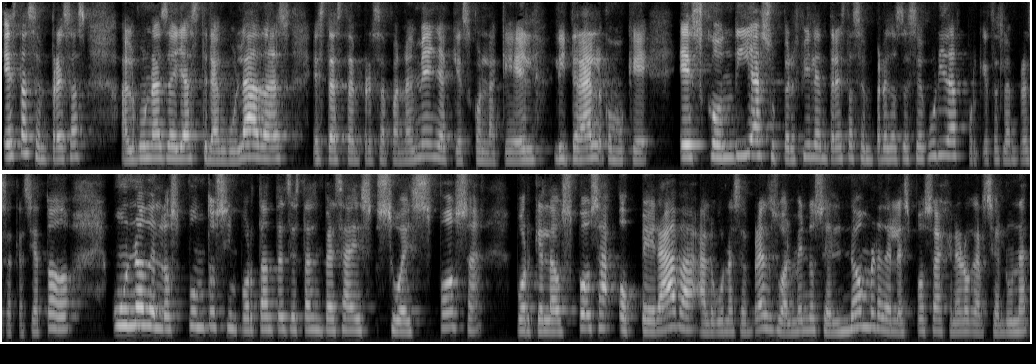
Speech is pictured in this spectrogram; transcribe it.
Estas empresas, algunas de ellas trianguladas, está esta empresa panameña que es con la que él literal como que escondía su perfil entre estas empresas de seguridad, porque esta es la empresa que hacía todo. Uno de los puntos importantes de esta empresa es su esposa, porque la esposa operaba algunas empresas, o al menos el nombre de la esposa de Genaro García Luna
